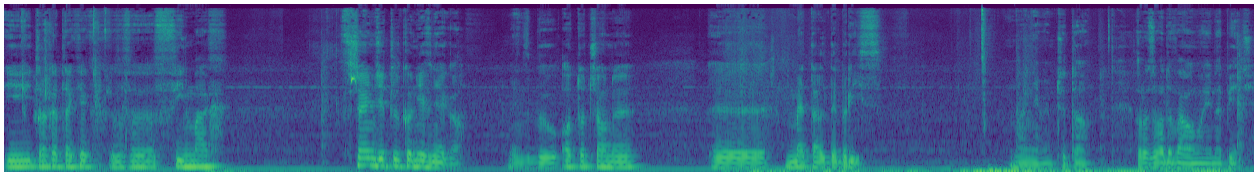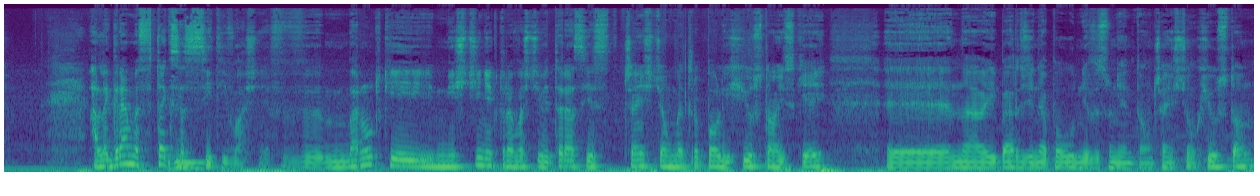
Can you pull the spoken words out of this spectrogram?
i trochę tak jak w, w filmach wszędzie, tylko nie w niego. Więc był otoczony yy, metal debris. No nie wiem, czy to rozładowało moje napięcie. Ale gramy w Texas mm. City właśnie, w malutkiej mieścinie, która właściwie teraz jest częścią metropolii houstońskiej, yy, najbardziej na południe wysuniętą częścią Houston.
